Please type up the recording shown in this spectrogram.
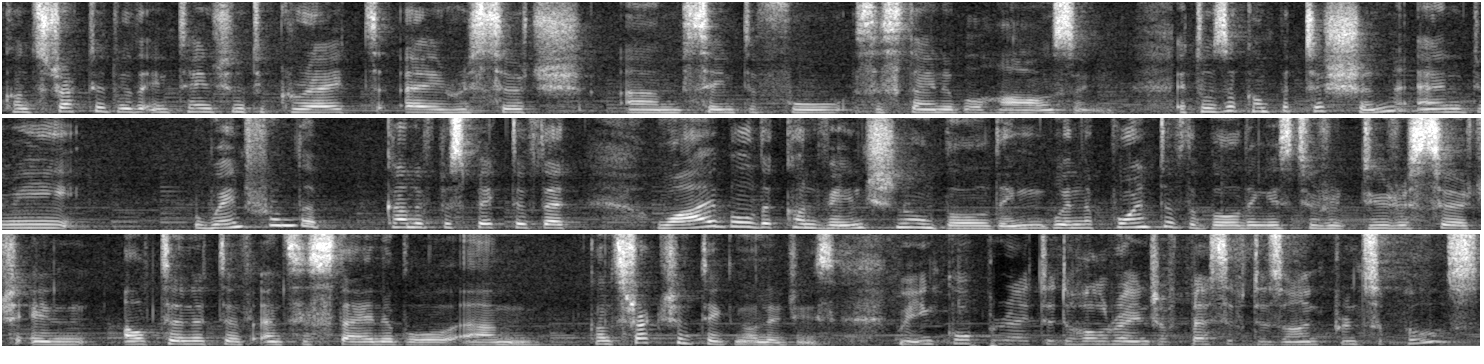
constructed with the intention to create a research um, centre for sustainable housing. It was a competition and we went from the kind of perspective that why build a conventional building when the point of the building is to re do research in alternative and sustainable um, construction technologies. We incorporated a whole range of passive design principles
